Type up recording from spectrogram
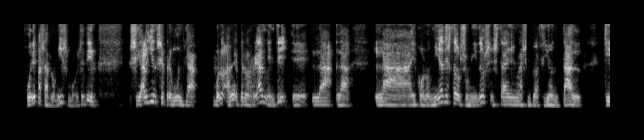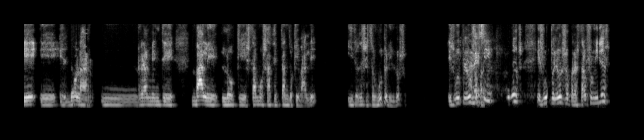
puede pasar lo mismo. Es decir, si alguien se pregunta, bueno, a ver, pero realmente eh, la, economía de Estados Unidos está en una situación tal que eh, el dólar mm, realmente vale lo que estamos aceptando que vale. Y entonces esto es muy peligroso. Es muy peligroso. A ver, si, Unidos es muy peligroso para Estados Unidos,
